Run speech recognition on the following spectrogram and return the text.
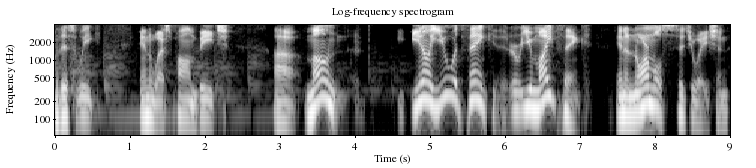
this week in West Palm Beach. Uh, Moan, you know, you would think, or you might think, in a normal situation,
